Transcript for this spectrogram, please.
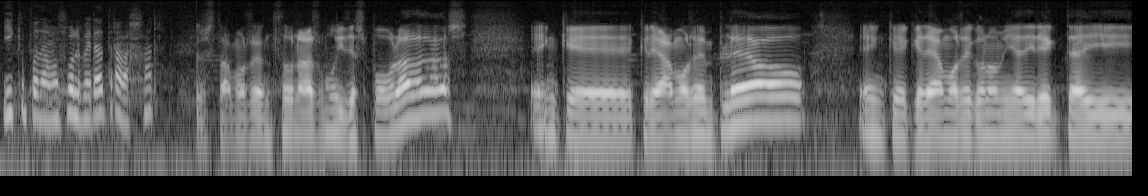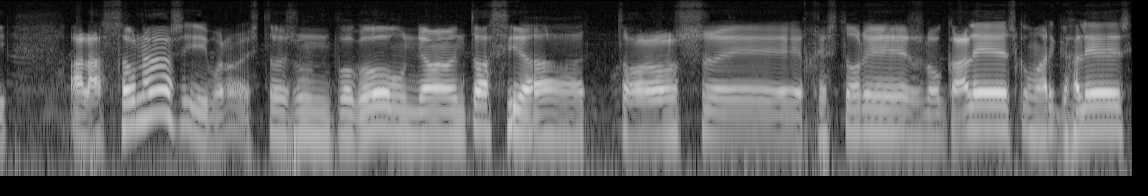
y que podamos volver a trabajar. Estamos en zonas muy despobladas, en que creamos empleo, en que creamos economía directa y a las zonas y bueno, esto es un poco un llamamiento hacia todos los eh, gestores locales, comarcales,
